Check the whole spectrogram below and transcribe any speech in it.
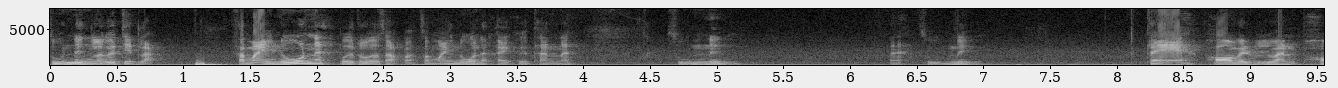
ศูนย์หนึ่งแล้วก็เจ็ดหลัก สมัยนู้นนะเบอร์โทรศัพท์อะสมัยนู้นนะใครเกิดทันนะศูนย์หนึ่งนะศูนย์หนึ่งแต่พอเป็นปัจจุบันพอ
